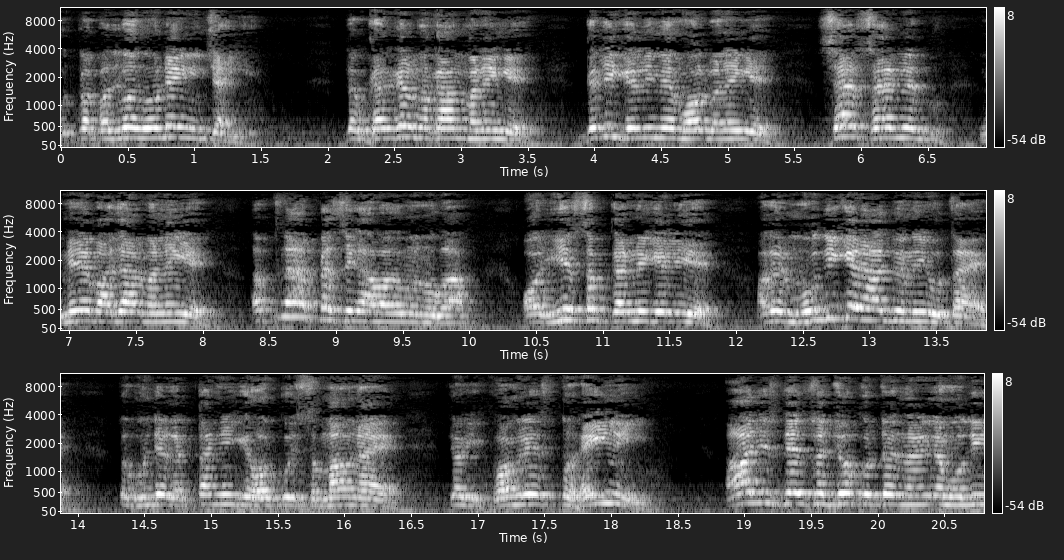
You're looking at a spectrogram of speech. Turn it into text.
उस पर प्रतिबंध होने ही नहीं चाहिए। जब घर घर मकान बनेंगे गली गली में मॉल बनेंगे शहर शहर में नए बाज़ार बनेंगे, अपना पैसे का आवागमन होगा। और ये सब करने के लिए अगर मोदी के राज में नहीं होता है तो मुझे लगता नहीं कि और कोई संभावना है, क्योंकि कांग्रेस तो है ही नहीं। आज इस देश में जो कुछ नरेंद्र मोदी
